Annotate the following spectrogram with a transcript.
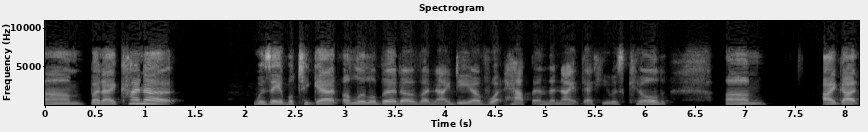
um, but I kind of was able to get a little bit of an idea of what happened the night that he was killed. Um, I got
